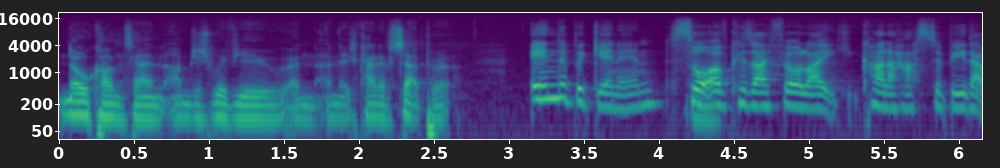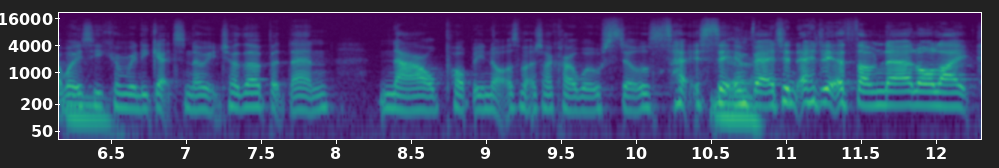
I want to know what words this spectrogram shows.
no content? I'm just with you, and and it's kind of separate. In the beginning, sort mm. of, because I feel like it kind of has to be that way so you mm. can really get to know each other. But then now, probably not as much. Like I will still sit, sit in Yeah. bed and edit a thumbnail or like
